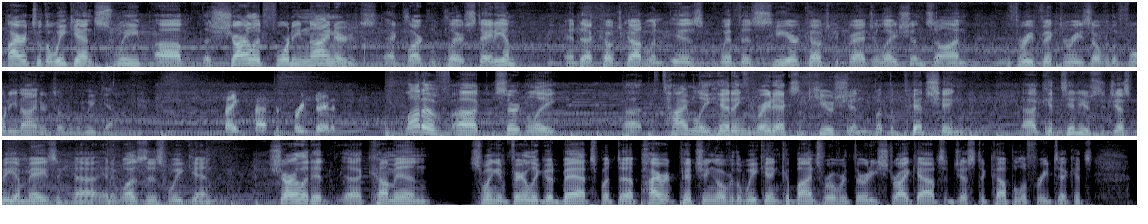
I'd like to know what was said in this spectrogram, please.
Pirates with a weekend sweep of the Charlotte 49ers at Clark LeClair Stadium. And uh, Coach Godwin is with us here. Coach, congratulations on the three victories over the 49ers over the weekend. Thanks, Patrick. Appreciate it. A lot of uh, certainly uh, timely hitting, great execution, but the pitching uh, continues to just be amazing. Uh, and it was this weekend. Charlotte had uh, come in swinging fairly good bats, but uh, Pirate pitching over the weekend combines for over 30 strikeouts and just a couple of free tickets.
